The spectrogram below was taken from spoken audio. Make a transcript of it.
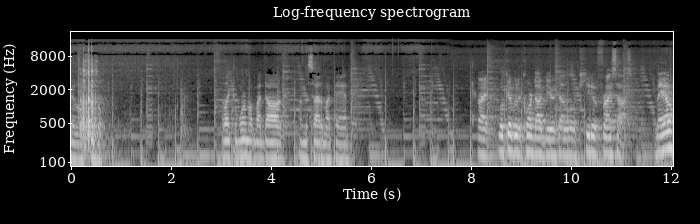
Get a little sizzle. I like to warm up my dog on the side of my pan. All right, what good would a corn dog be without a little keto fry sauce? Mayo?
